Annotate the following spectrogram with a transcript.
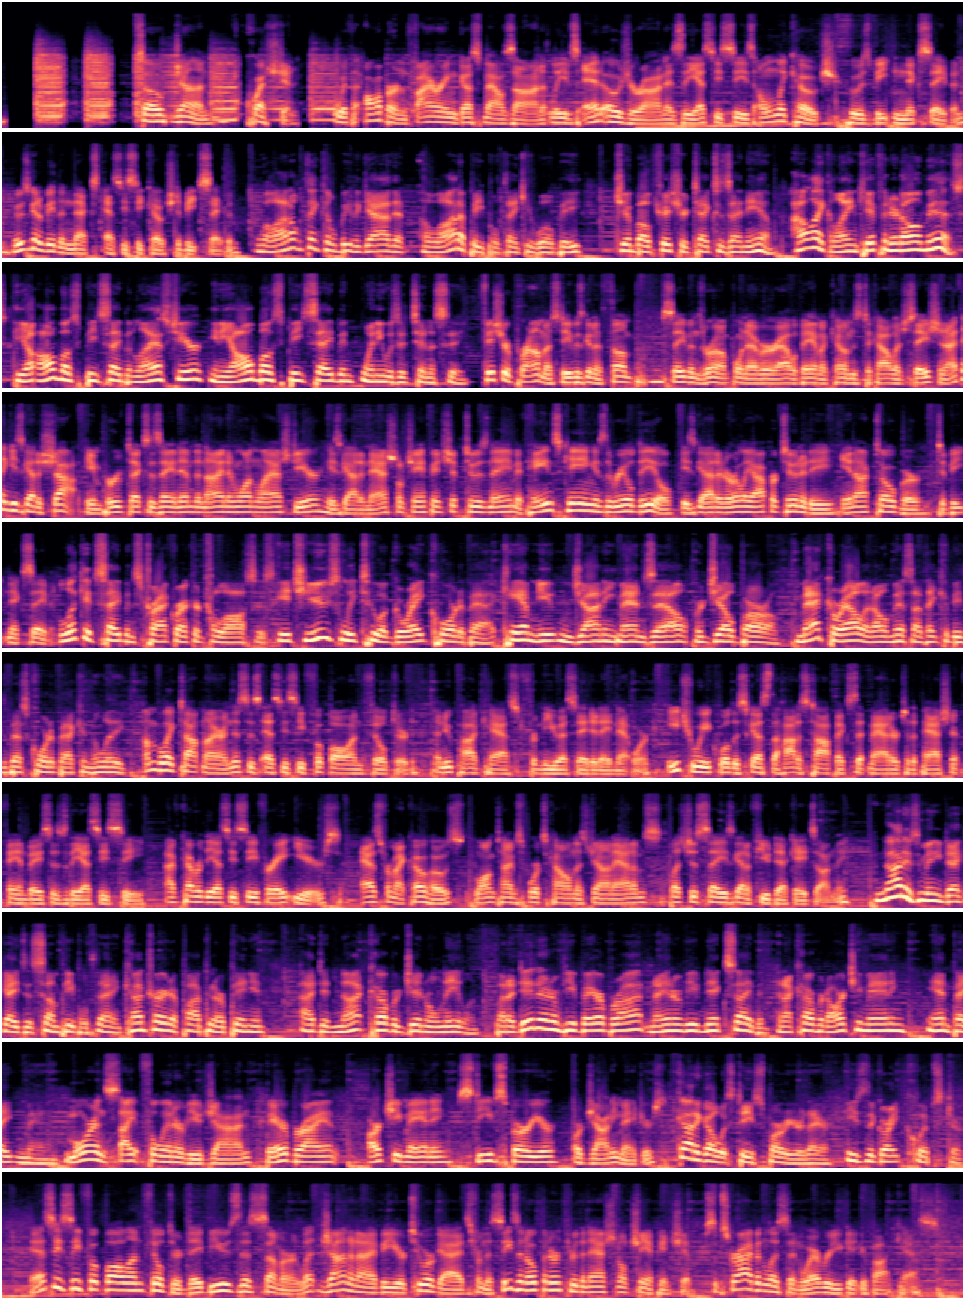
So, John, question. With Auburn firing Gus Malzahn, it leaves Ed Orgeron as the SEC's only coach who has beaten Nick Saban. Who's going to be the next SEC coach to beat Saban? Well, I don't think he'll be the guy that a lot of people think he will be, Jimbo Fisher, Texas A&M. I like Lane Kiffin at Ole Miss. He almost beat Saban last year, and he almost beat Saban when he was at Tennessee. Fisher promised he was going to thump Saban's rump whenever Alabama comes to College Station. I think he's got a shot. He improved Texas A&M to nine and one last year. He's got a national championship championship to his name. If Haynes King is the real deal, he's got an early opportunity in October to beat Nick Saban. Look at Saban's track record for losses. It's usually to a great quarterback Cam Newton, Johnny Manziel, or Joe Burrow. Matt Corral at Ole Miss, I think, could be the best quarterback in the league. I'm Blake Toppmeyer, and this is SEC Football Unfiltered, a new podcast from the USA Today Network. Each week, we'll discuss the hottest topics that matter to the passionate fan bases of the SEC. I've covered the SEC for eight years. As for my co host, longtime sports columnist John Adams, let's just say he's got a few decades on me. Not as many decades as some people think. Contrary to popular opinion, I did not cover General Neyland, but I did interview Bear Bryant and I interviewed Nick Saban, and I covered Archie Manning and Peyton Manning. More insightful interview, John. Bear Bryant, Archie Manning, Steve Spurrier, or Johnny Majors? Got to go with Steve Spurrier there. He's the great quipster. SEC Football Unfiltered debuts this summer. Let John and I be your tour guides from the season opener through the national championship. Subscribe and listen wherever you get your podcasts.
